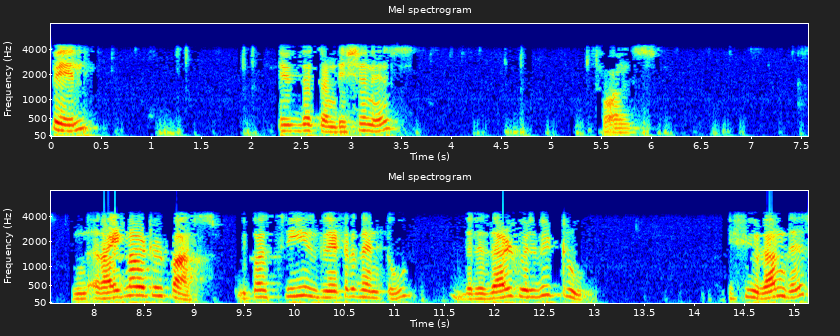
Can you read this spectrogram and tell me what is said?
fail if the condition is false right now it will pass. Because 3 is greater than 2 the result will be true. If you run this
